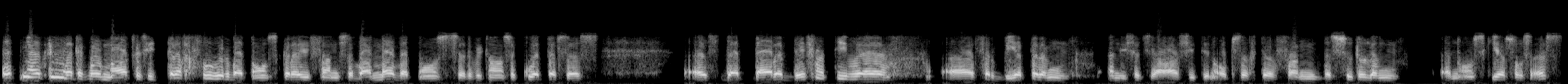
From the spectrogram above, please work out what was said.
opmerking wat ek wil maak is die terugvoer wat ons kry van Sabamba wat ons Suid-Afrikaanse kopers is is dat daar 'n definitiewe uh, verbetering in die situasie ten opsigte van besoedeling in ons skeersels is.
